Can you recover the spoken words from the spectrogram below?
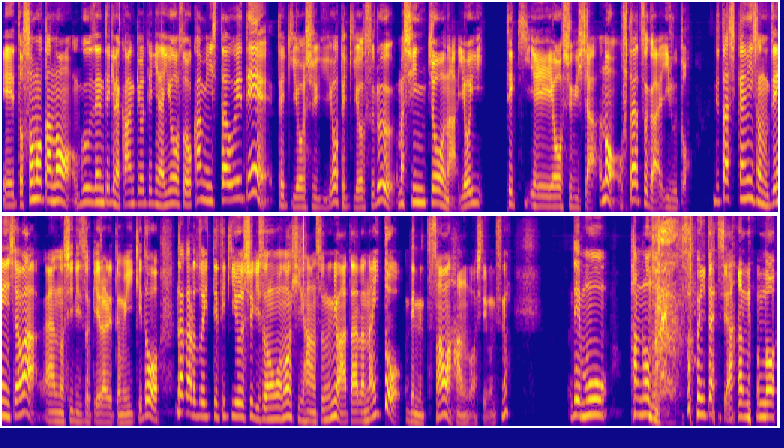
えっ、と、その他の偶然的な環境的な要素を加味した上で、適用主義を適用する、まあ、慎重な良い適用主義者の二つがいると。で、確かにその前者は、あの、退けられてもいいけど、だからといって適用主義そのものを批判するには当たらないと、デネットさんは反論してるんですね。で、もう、反論の、それに対して反論の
